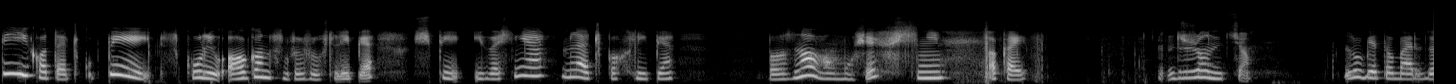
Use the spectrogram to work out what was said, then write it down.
pi, koteczku, pi. Skulił ogon, zmrużył ślipie. Śpi i we śnie mleczko chlipie. Bo znowu mu się śni. Okej. Drżącia. Lubię to bardzo.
